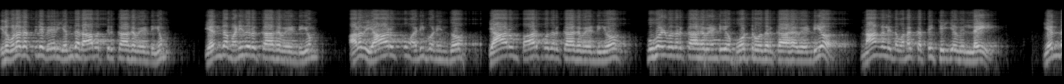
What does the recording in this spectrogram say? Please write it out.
இந்த உலகத்திலே வேறு எந்த லாபத்திற்காக வேண்டியும் எந்த மனிதருக்காக வேண்டியும் அல்லது யாருக்கும் அடிபணிந்தோ யாரும் பார்ப்பதற்காக வேண்டியோ புகழ்வதற்காக வேண்டியோ போற்றுவதற்காக வேண்டியோ நாங்கள் இந்த வணக்கத்தை செய்யவில்லை. எந்த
